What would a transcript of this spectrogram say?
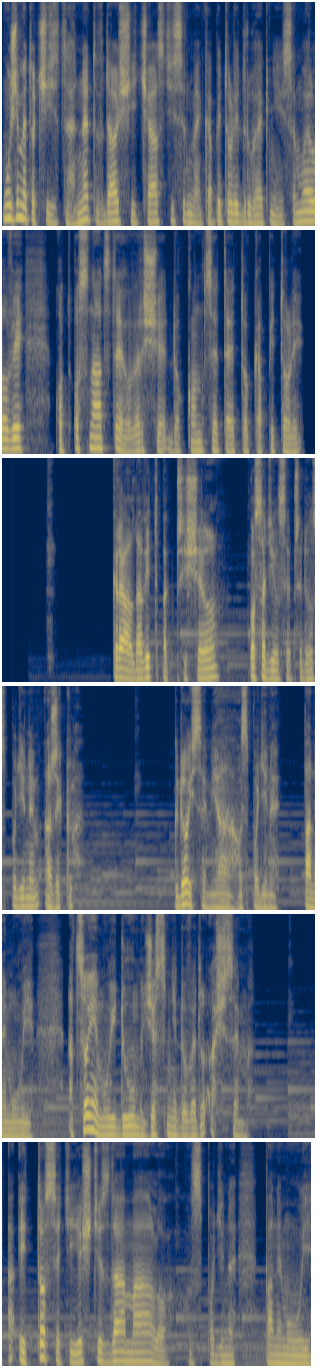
Můžeme to číst hned v další části 7. kapitoly 2. knihy Samuelovi od 18. verše do konce této kapitoly. Král David pak přišel, posadil se před hospodinem a řekl. Kdo jsem já, hospodine, pane můj, a co je můj dům, že jsi mě dovedl až sem? A i to se ti ještě zdá málo, hospodine, pane můj,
